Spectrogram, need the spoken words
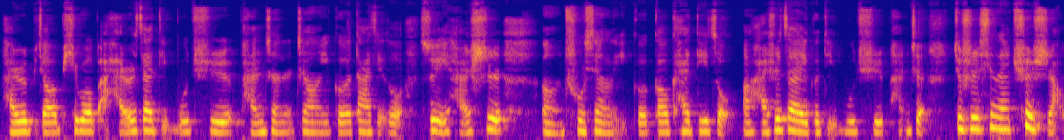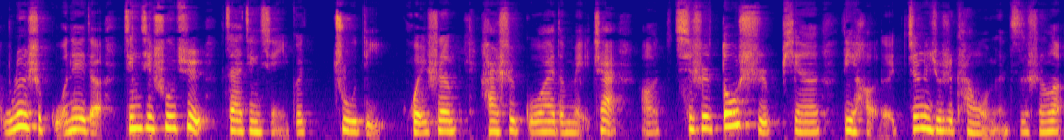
还是比较疲弱吧，还是在底部去盘整的这样一个大节奏，所以还是嗯出现了一个高开低走啊，还是在一个底部去盘整。就是现在确实啊，无论是国内的经济数据在进行一个筑底。回升还是国外的美债啊，其实都是偏利好的，真的就是看我们自身了。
